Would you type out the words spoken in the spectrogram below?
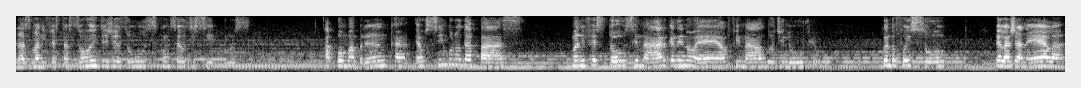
nas manifestações de Jesus com seus discípulos a pomba branca é o símbolo da paz. Manifestou-se na arca de Noé ao final do dilúvio, quando foi solto pela janela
